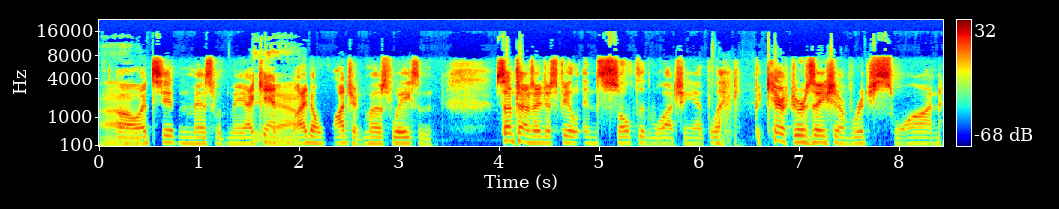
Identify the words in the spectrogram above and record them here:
Um, oh, it's hit and miss with me. I can't. Yeah. I don't watch it most weeks, and sometimes I just feel insulted watching it. Like the characterization of Rich Swann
